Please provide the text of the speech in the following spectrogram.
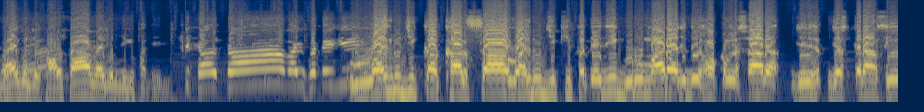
ਵਾਹਿਗੁਰੂ ਜੀ ਖਾਲਸਾ। ਵਾਹਿਗੁਰੂ ਜੀ ਕੀ ਫਤਿਹ ਜੀ। ਖਾਲਸਾ ਵਾਹਿਗੁਰੂ ਫਤਿਹ ਜੀ। ਵਾਹਿਗੁਰੂ ਜੀ ਕਾ ਖਾਲਸਾ ਵਾਹਿਗੁਰੂ ਜੀ ਕੀ ਫਤਿਹ ਜੀ। ਗੁਰੂ ਮਹਾਰਾਜ ਦੇ ਹੁਕਮ ਅਨੁਸਾਰ ਜਿਸ ਜਿਸ ਤਰ੍ਹਾਂ ਅਸੀਂ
